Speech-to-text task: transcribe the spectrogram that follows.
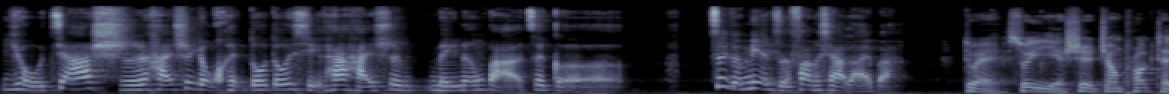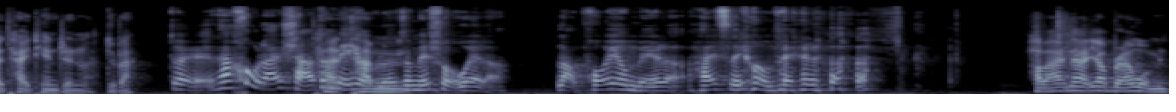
有家室，还是有很多东西，他还是没能把这个。这个面子放下来吧。对，所以也是 John Proctor 太天真了，对吧？对他后来啥都没有了，就没所谓了，老婆又没了，孩子又没了。好吧，那要不然我们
